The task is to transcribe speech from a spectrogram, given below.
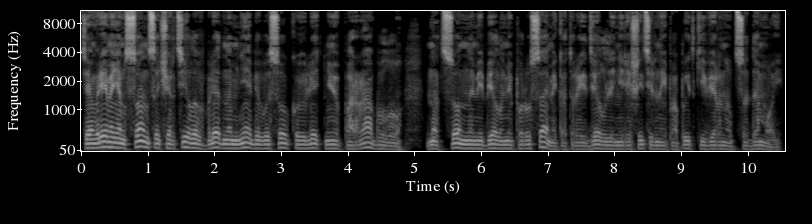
Тем временем солнце чертило в бледном небе высокую летнюю параболу над сонными белыми парусами, которые делали нерешительные попытки вернуться домой.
